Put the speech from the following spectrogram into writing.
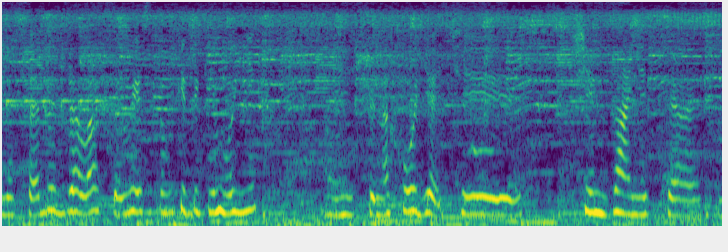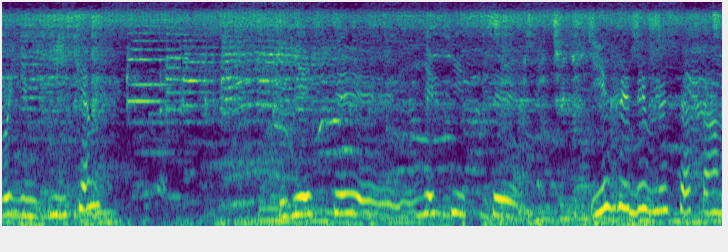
для себе взяла це висновки такі мої, е, що знаходять е, чим зайняття своїм дітям. Є е, якісь е, ігри, дивлюся там,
